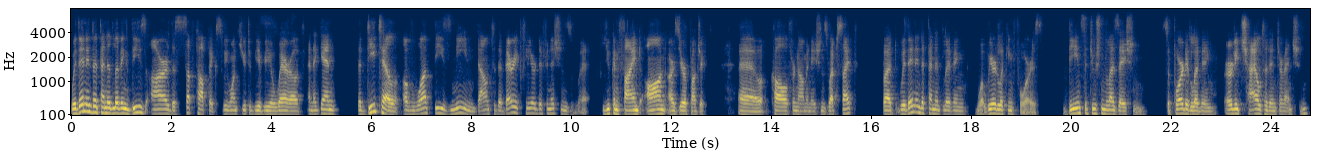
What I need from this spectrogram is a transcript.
Within independent living, these are the subtopics we want you to be, be aware of. And again, the detail of what these mean down to the very clear definitions you can find on our Zero Project uh, call for nominations website. But within independent living, what we're looking for is deinstitutionalization, supported living, early childhood intervention,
